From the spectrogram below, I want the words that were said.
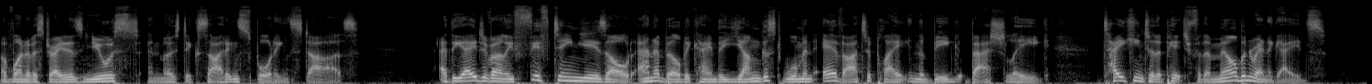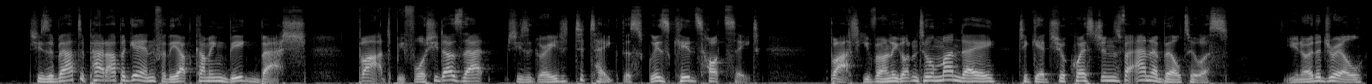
of one of Australia's newest and most exciting sporting stars. At the age of only 15 years old, Annabelle became the youngest woman ever to play in the Big Bash League, taking to the pitch for the Melbourne Renegades. She's about to pad up again for the upcoming Big Bash, but before she does that, she's agreed to take the Squiz Kids hot seat. But you've only got until Monday to get your questions for Annabelle to us. You know the drill.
